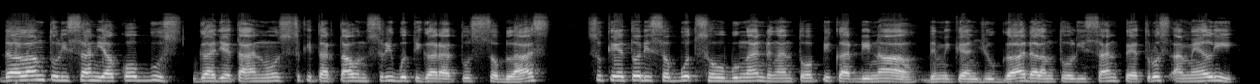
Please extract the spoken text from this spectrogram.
Dalam tulisan Yakobus Gajetanus sekitar tahun 1311, suketo disebut sehubungan dengan topi kardinal. Demikian juga dalam tulisan Petrus Ameli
